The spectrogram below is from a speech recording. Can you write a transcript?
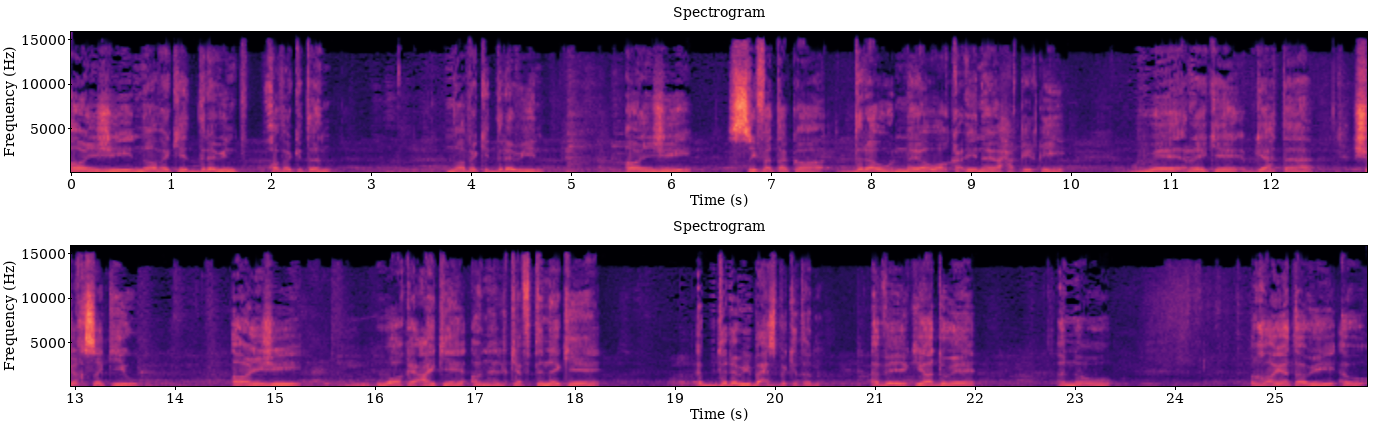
أنجي نافك دراوين خفكتن نافك الدراوين أنجي صفتك دراو نيا واقعي نيا حقيقي بويريكي بقهتا شخصك يو أنجي واقعكي ان هالكفتنكي بدروي بحث بكتن. أفيك يا دوي أنه غاية أو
